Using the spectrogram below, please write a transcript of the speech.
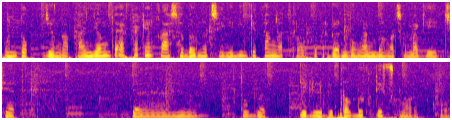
untuk jangka panjang tuh efeknya kerasa banget sih. Jadi kita nggak terlalu ketergantungan banget sama gadget. Dan itu buat jadi lebih produktif menurutku.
